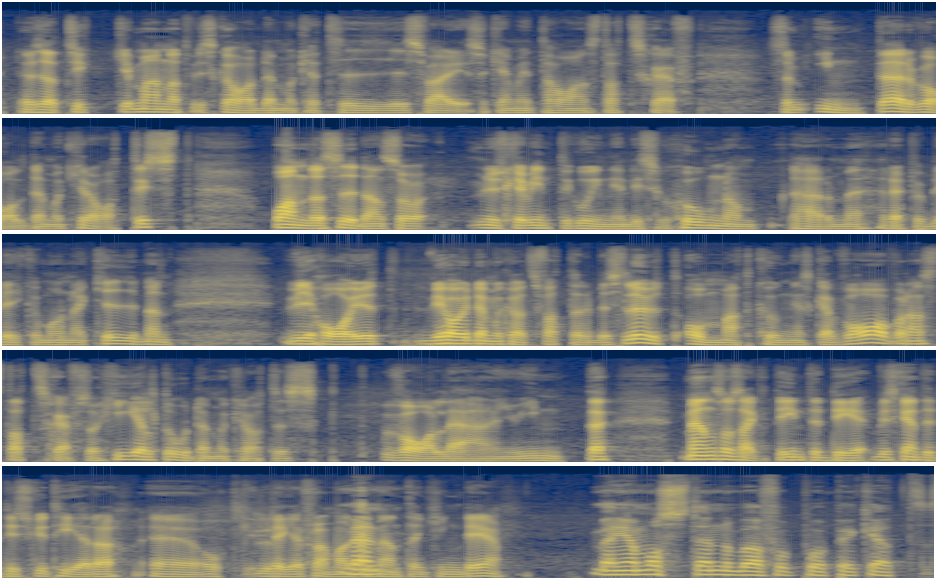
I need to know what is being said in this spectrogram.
Det vill säga, tycker man att vi ska ha demokrati i Sverige så kan vi inte ha en statschef som inte är vald demokratiskt. Å andra sidan så, nu ska vi inte gå in i en diskussion om det här med republik och monarki, men vi har ju, vi har ju demokratiskt fattade beslut om att kungen ska vara vår statschef, så helt odemokratiskt val är han ju inte. Men som sagt, det är inte det, vi ska inte diskutera eh, och lägga fram Men- argumenten kring det. Men jag måste ändå bara få påpeka att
